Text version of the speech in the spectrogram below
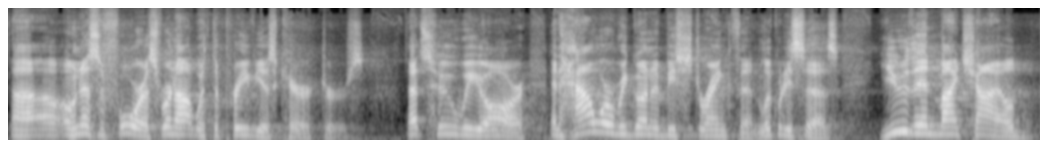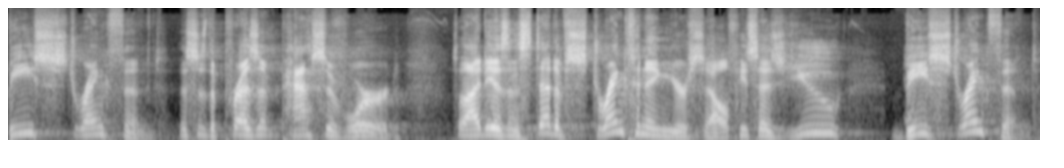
uh, Onesiphorus, we're not with the previous characters. That's who we are. And how are we going to be strengthened? Look what he says. You then, my child, be strengthened. This is the present passive word. So the idea is instead of strengthening yourself, he says, you be strengthened.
